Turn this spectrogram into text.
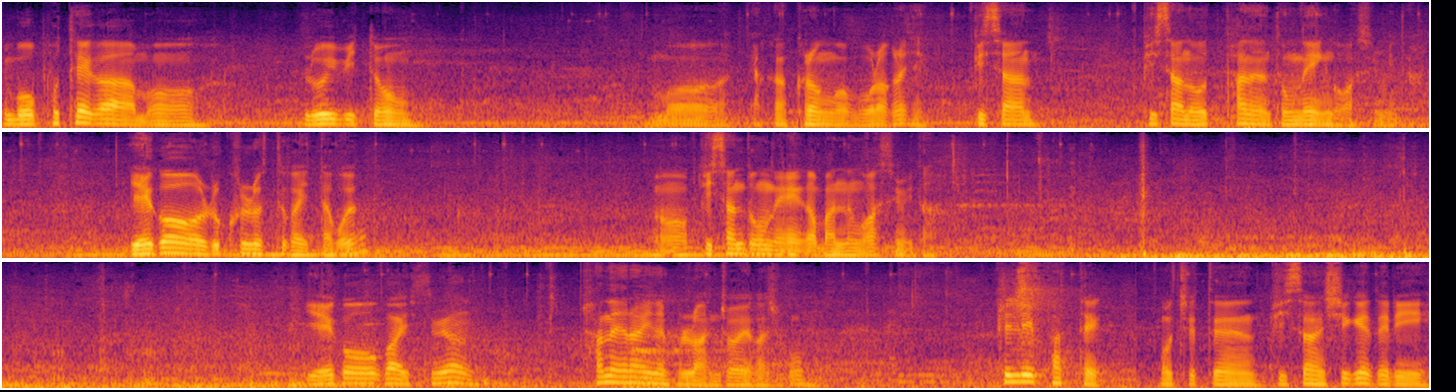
뭐 보테가 뭐 루이비통 뭐 약간 그런 거 뭐라 그래 비싼 비싼 옷 파는 동네인 것 같습니다. 예거 루클루트가 있다고요? 어 비싼 동네가 맞는 것 같습니다. 예거가 있으면 파네라인을 별로 안 좋아해가지고 필리파텍. 어쨌든 비싼 시계들이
